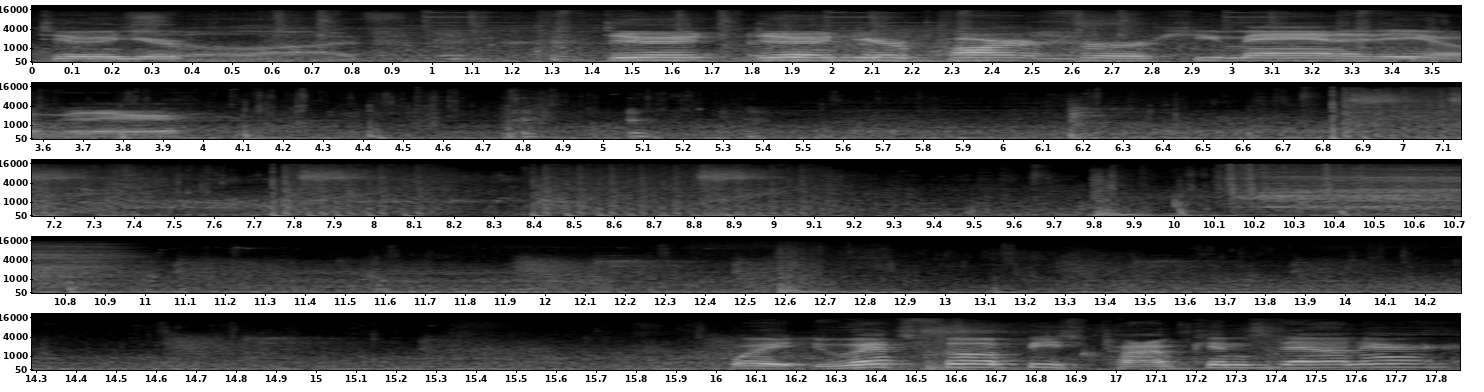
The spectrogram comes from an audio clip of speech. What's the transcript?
doing your alive. doing doing your part for humanity over there. Wait, do we have to fill up these pumpkins down here?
